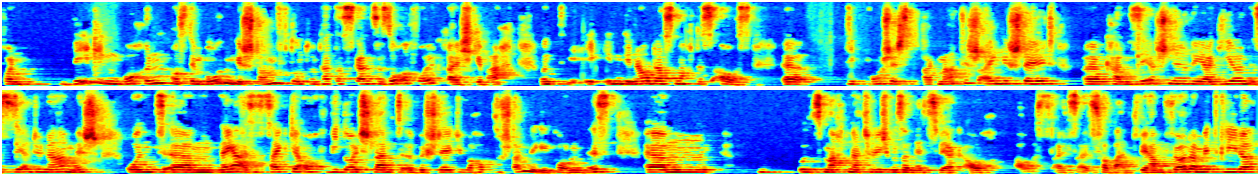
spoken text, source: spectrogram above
von wenigen Wochen aus dem Boden gestampft und, und hat das Ganze so erfolgreich gemacht. Und e, eben genau das macht es aus. Äh, die Branche ist pragmatisch eingestellt, äh, kann sehr schnell reagieren, ist sehr dynamisch. Und ähm, naja, also es zeigt ja auch, wie Deutschland äh, bestellt überhaupt zustande gekommen ist. Ähm, uns macht natürlich unser Netzwerk auch aus als, als Verband. Wir haben Fördermitglieder,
